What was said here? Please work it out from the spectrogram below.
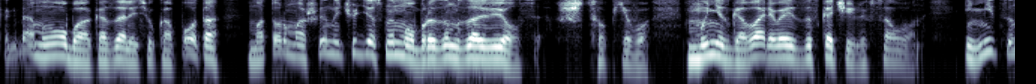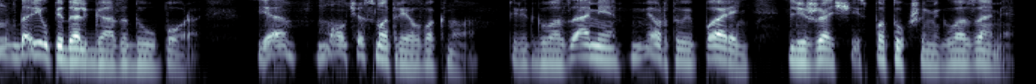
Когда мы оба оказались у капота, мотор машины чудесным образом завелся. Чтоб его! Мы, не сговариваясь, заскочили в салон, и Митцен вдавил педаль газа до упора. Я молча смотрел в окно. Перед глазами мертвый парень, лежащий с потухшими глазами,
